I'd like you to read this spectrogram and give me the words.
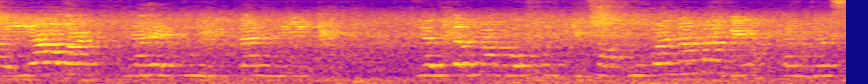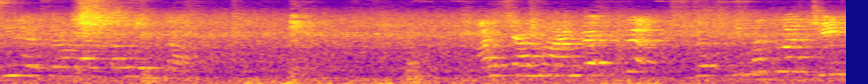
तो बजावता यावा या हेतूने त्यांनी यंत्र मागवपूर्तीच्या उभारण्यामागे त्यांचा सिंहाचा वाटा होता अशा महान व्यक्ति- व्यक्तिमत्वाची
